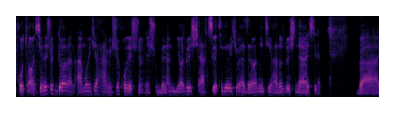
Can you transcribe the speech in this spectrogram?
پتانسیلش رو دارن اما اینکه همیشه خودش رو نشون بدن نیاز به شخصیتی داره که به نظر من این تیم هنوز بهش نرسیده. و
